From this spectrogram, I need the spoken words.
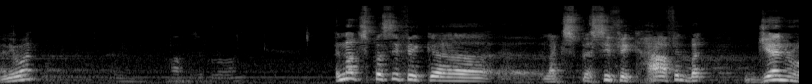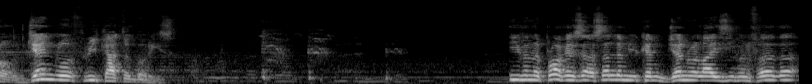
anyone? Not specific, uh, like specific hafid, but general, general three categories. Even the Prophet you can generalize even further.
